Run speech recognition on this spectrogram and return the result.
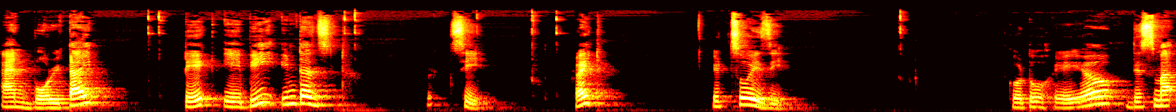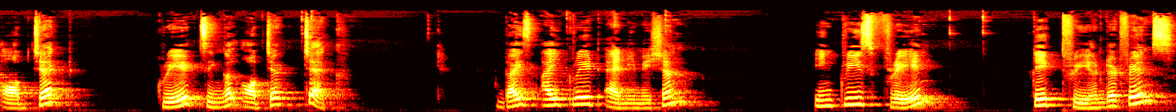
and bold type take AB intensity. See, right? It's so easy. Go to here. This is my object. Create single object check. Guys, I create animation. Increase frame. Take 300 frames.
